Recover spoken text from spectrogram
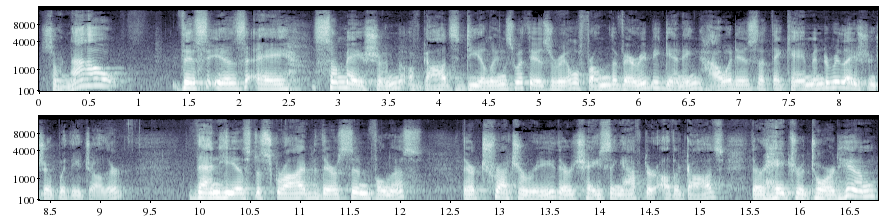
So now, this is a summation of God's dealings with Israel from the very beginning, how it is that they came into relationship with each other. Then he has described their sinfulness, their treachery, their chasing after other gods, their hatred toward him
